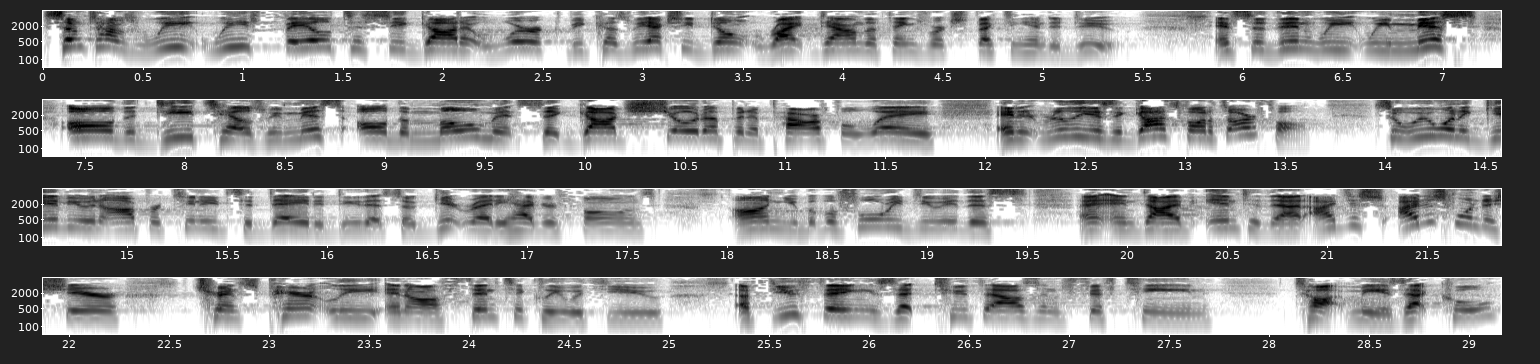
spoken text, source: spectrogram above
sometimes we, we fail to see God at work because we actually don't write down the things we're expecting Him to do. And so then we, we miss all the details, we miss all the moments that God showed up in a powerful way. And it really isn't God's fault, it's our fault. So we want to give you an opportunity today to do that. So get ready, have your phones on you. But before we do this and, and dive into that, I just, I just wanted to share transparently and authentically with you a few things that 2015 taught me. Is that cool?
